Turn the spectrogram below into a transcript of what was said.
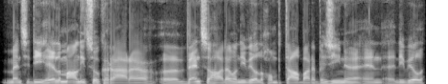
Mensen die helemaal niet zulke rare uh, wensen hadden. Want die wilden gewoon betaalbare benzine. En uh, die wilden...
